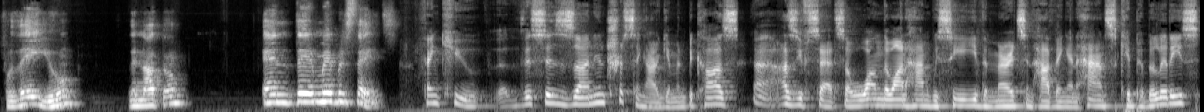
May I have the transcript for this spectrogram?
for the EU, the NATO, and their member states. Thank you. This is an interesting argument because, uh, as you've said, so on the one hand, we see the merits in having enhanced capabilities,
